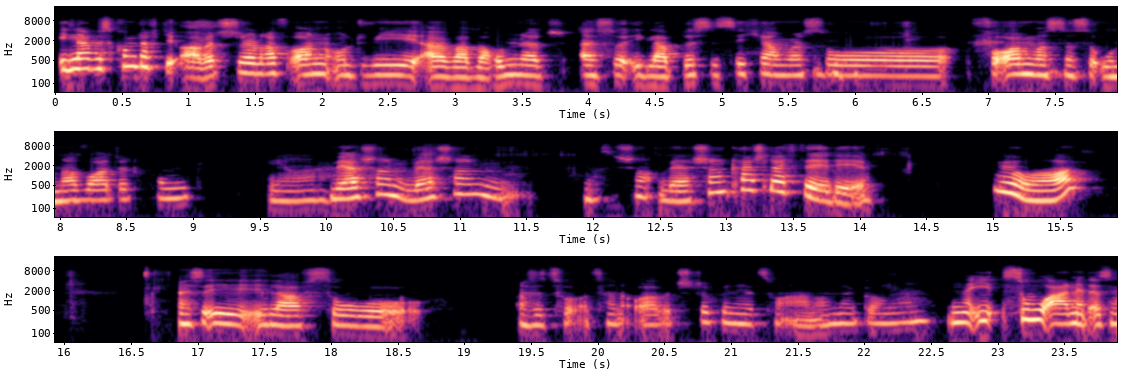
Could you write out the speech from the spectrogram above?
ich glaube, es kommt auf die Arbeitsstelle drauf an und wie, aber warum nicht? Also ich glaube, das ist sicher einmal so, vor allem, was so unerwartet kommt. Ja. Wäre schon, wäre schon, was ist schon, wäre schon keine schlechte Idee. Ja. Also ich, ich laufe so, also zu, zu einer Arbeitsstelle bin ich jetzt so auch noch nicht gegangen. Ich, so auch nicht, also,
